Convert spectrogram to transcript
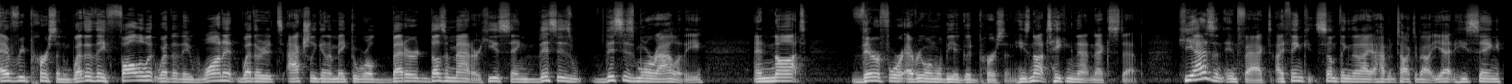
every person, whether they follow it, whether they want it, whether it's actually going to make the world better, doesn't matter. He is saying this is this is morality and not therefore everyone will be a good person. He's not taking that next step. He hasn't in fact, I think something that I haven't talked about yet. He's saying,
